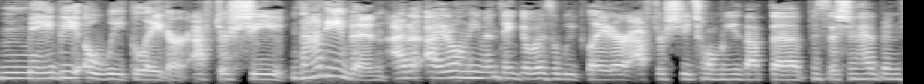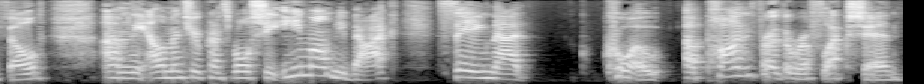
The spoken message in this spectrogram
maybe a week later after she, not even, I, I, don't even think it was a week later after she told me that the position had been filled. Um, the elementary principal, she emailed me back saying that, quote, upon further reflection,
